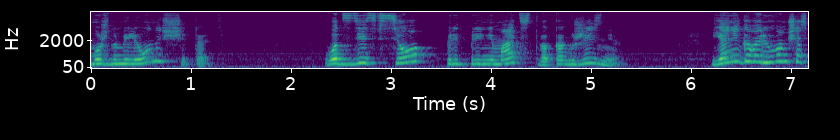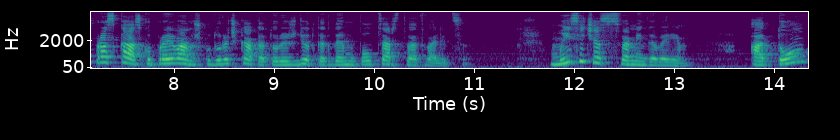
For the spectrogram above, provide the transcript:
Можно миллионы считать. Вот здесь все предпринимательство, как в жизни. Я не говорю вам сейчас про сказку, про Иванушку-дурачка, который ждет, когда ему полцарства отвалится. Мы сейчас с вами говорим о том,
